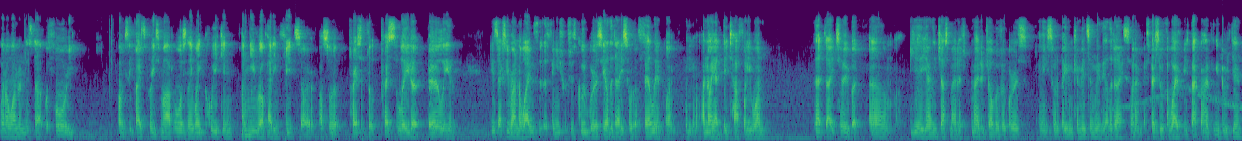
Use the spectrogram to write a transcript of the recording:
when I wanted him to start before. He obviously faced a pretty smart horse and they went quick, and I knew Rob had him fit, so I sort of pressed the, pressed the leader early, and he was actually running away with it at the finish, which was good. Whereas the other day, he sort of fell in. Like I know he had to be tough when he won that day too, but um, yeah, he only just made a made a job of it. Whereas he sort of beat him convincingly the other day. So especially with the wave on his back, I hope he can do it again.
